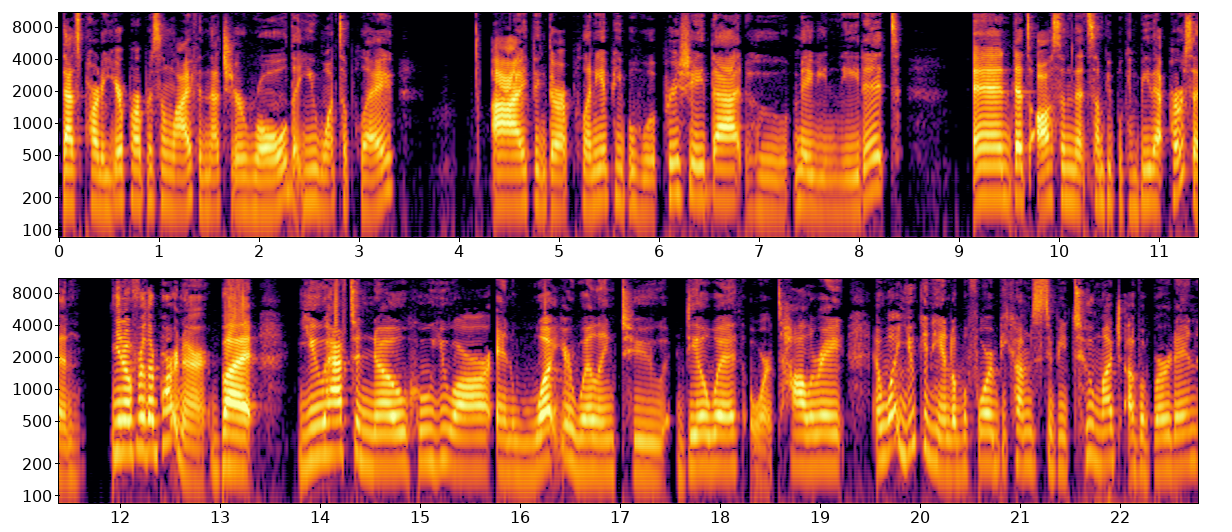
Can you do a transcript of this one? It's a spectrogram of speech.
that's part of your purpose in life and that's your role that you want to play, I think there are plenty of people who appreciate that, who maybe need it. And that's awesome that some people can be that person, you know, for their partner. But you have to know who you are and what you're willing to deal with or tolerate and what you can handle before it becomes to be too much of a burden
